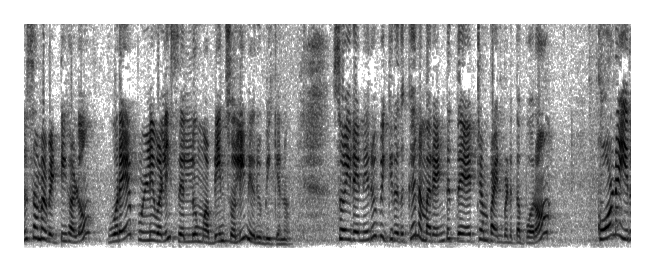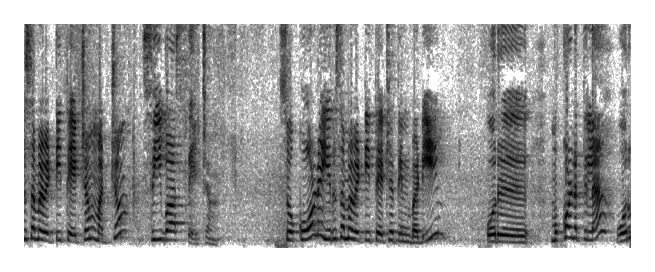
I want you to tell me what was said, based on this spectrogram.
இருசம வெட்டிகளும் ஒரே புள்ளி வழி செல்லும் அப்படின்னு சொல்லி நிரூபிக்கணும். ஸோ இதை நிரூபிக்கிறதுக்கு நம்ம ரெண்டு தேற்றம் பயன்படுத்த போகிறோம் கோண இருசம வெட்டி தேற்றம் மற்றும் சீவாஸ் தேற்றம். ஸோ கோண இருசம வெட்டி தேற்றத்தின்படி ஒரு முக்கோணத்தில் ஒரு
